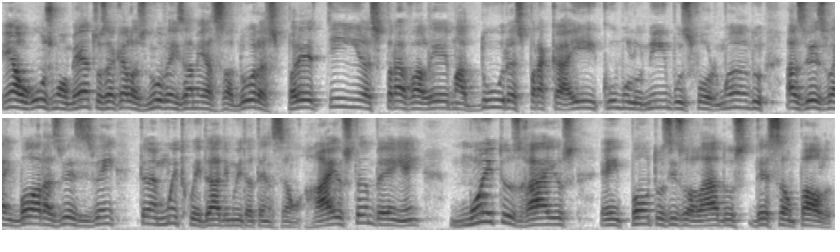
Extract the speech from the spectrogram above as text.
em alguns momentos aquelas nuvens ameaçadoras, pretinhas para valer, maduras para cair, cúmulo nimbus formando, às vezes vai embora, às vezes vem, então é muito cuidado e muita atenção. Raios também, hein? Muitos raios em pontos isolados de São Paulo.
